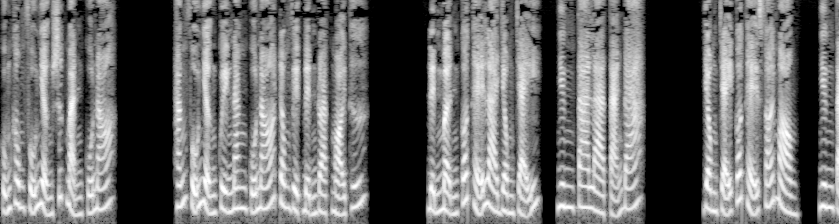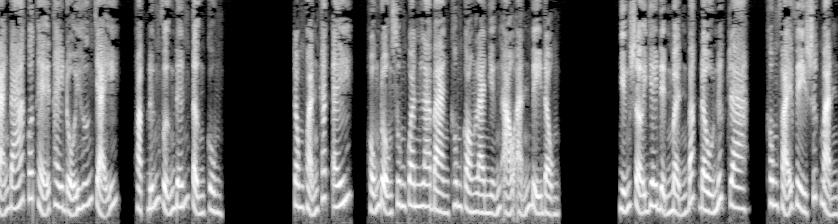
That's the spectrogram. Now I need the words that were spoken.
cũng không phủ nhận sức mạnh của nó. Hắn phủ nhận quyền năng của nó trong việc định đoạt mọi thứ. Định mệnh có thể là dòng chảy, nhưng ta là tảng đá. Dòng chảy có thể xói mòn, nhưng tảng đá có thể thay đổi hướng chảy, hoặc đứng vững đến tận cùng. Trong khoảnh khắc ấy, hỗn độn xung quanh la bàn không còn là những ảo ảnh bị động. Những sợi dây định mệnh bắt đầu nứt ra, không phải vì sức mạnh,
